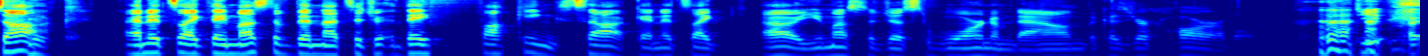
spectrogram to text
suck. And it's like they must have been that situation. They fucking suck. And it's like, oh, you must have just worn them down because you're horrible. do you, uh,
